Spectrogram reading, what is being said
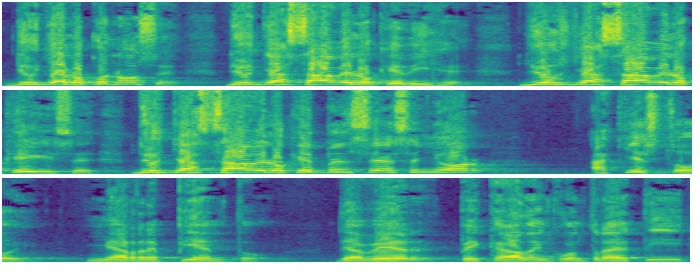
Dios ya lo conoce, Dios ya sabe lo que dije, Dios ya sabe lo que hice, Dios ya sabe lo que pensé, Señor, aquí estoy, me arrepiento de haber pecado en contra de ti,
